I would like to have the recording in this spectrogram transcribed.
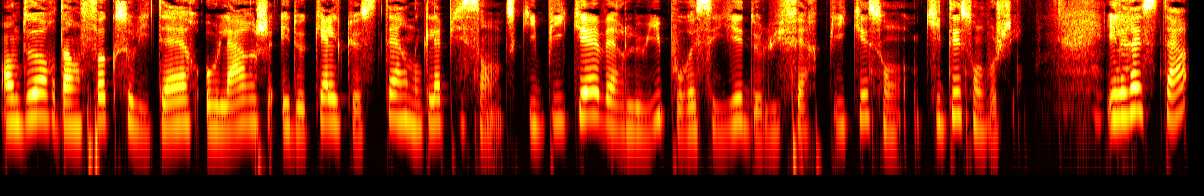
en dehors d'un phoque solitaire au large et de quelques sternes glapissantes qui piquaient vers lui pour essayer de lui faire quitter son rocher. Il resta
